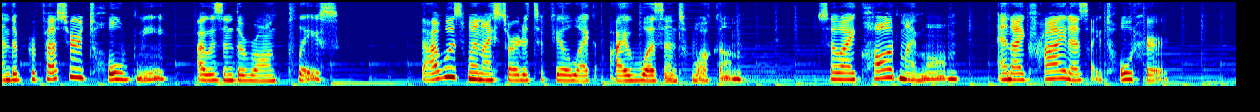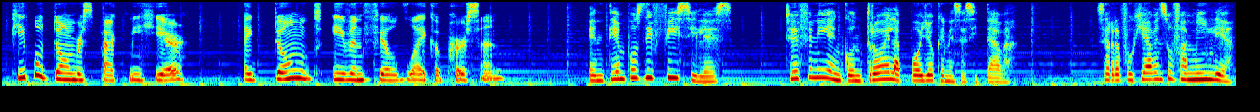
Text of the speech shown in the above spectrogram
and the professor told me I was in the wrong place. That was when I started to feel like I wasn't welcome. So I called my mom and I cried as I told her, People don't respect me here. I don't even feel like a person. En tiempos difíciles, Tiffany encontró el apoyo que necesitaba. Se refugiaba en su familia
